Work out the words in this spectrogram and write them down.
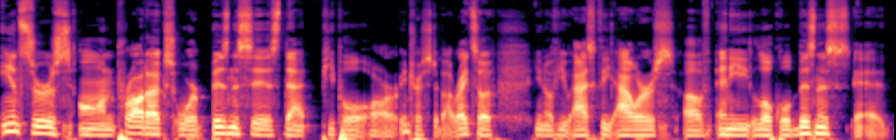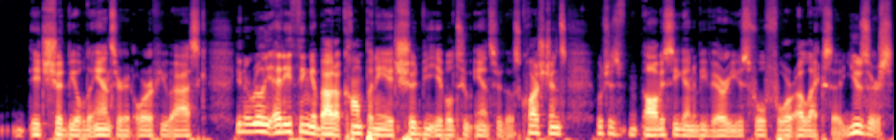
answers on products or businesses that people are interested about, right? So if you know if you ask the hours of any local business, eh, it should be able to answer it. Or if you ask, you know, really anything about a company, it should be able to answer those questions, which is obviously going to be very useful for Alexa users.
